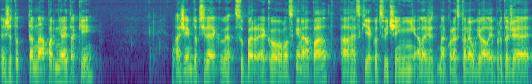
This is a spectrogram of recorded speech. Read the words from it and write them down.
že to, ten nápad měli taky a že jim to přijde jako super jako vlastně nápad a hezký jako cvičení, ale že nakonec to neudělali, protože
